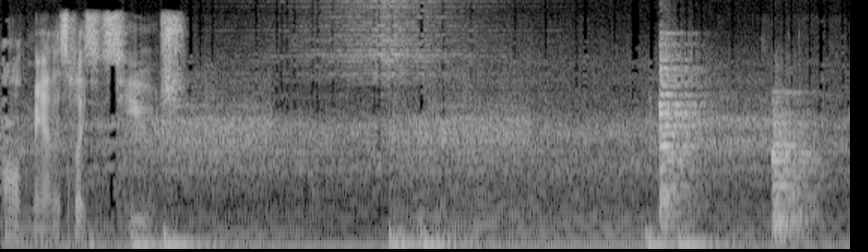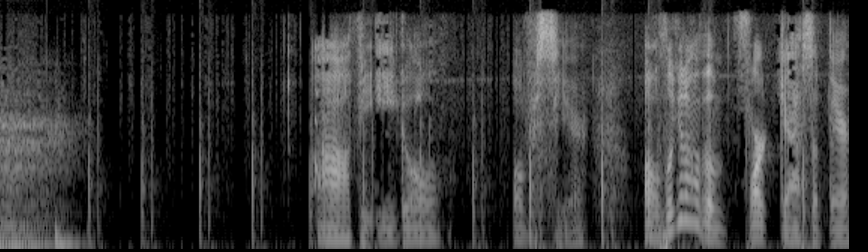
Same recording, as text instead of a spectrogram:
Oh man, this place is huge. Ah, the Eagle Overseer. Oh, look at all the fart gas up there.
